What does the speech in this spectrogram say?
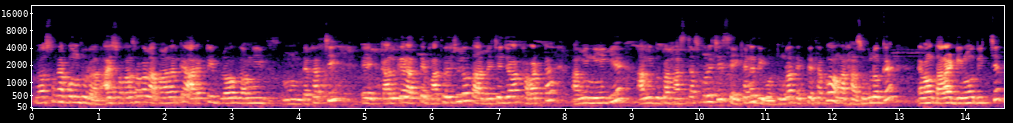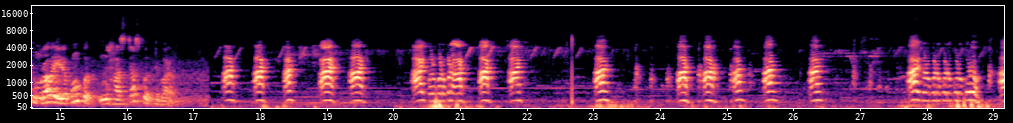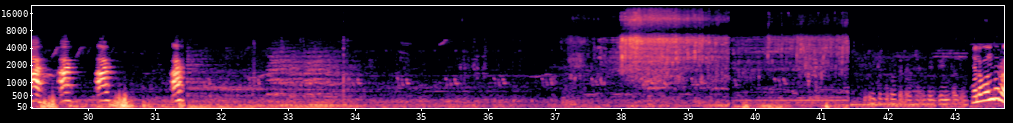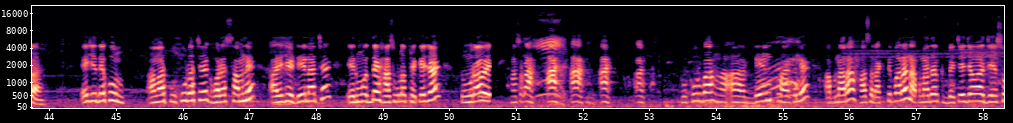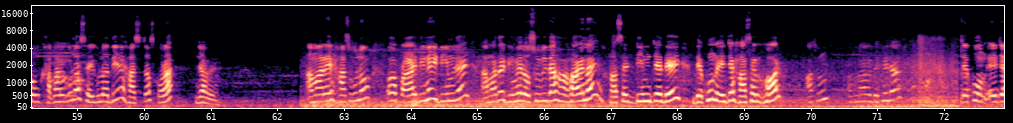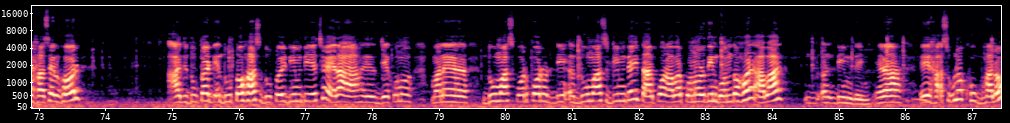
নমস্কার বন্ধুরা আজ সকাল সকাল আপনাদেরকে আরেকটি ব্লগ আমি দেখাচ্ছি এই কালকে রাত্রে ভাত হয়েছিল তার বেঁচে যাওয়া খাবারটা আমি নিয়ে গিয়ে আমি দুটো হাঁস চাষ করেছি সেইখানে দিব তোমরা দেখতে থাকো আমার হাঁসগুলোকে এবং তারা ডিমও দিচ্ছে তোমরাও এরকম হাঁস চাষ করতে পারো আয় আয় আয় আয় আয় আয় কর আয় আয় আয় করো করো করো করো করো হ্যালো বন্ধুরা, এই যে দেখুন, আমার পুকুর আছে ঘরের সামনে, আর এই যে ড্রেন আছে, এর মধ্যে হাঁসগুলো থেকে যায়। তোমরাও এই হাঁস আহ আহ আহ আহ আহ। পুকুর বা ড্রেন থাকলে আপনারা হাঁস রাখতে পারেন। আপনাদের বেঁচে যাওয়া যে সব খাবারগুলো, সেইগুলো দিয়ে হাঁস চাষ করা যাবে। আমার এই হাঁসগুলো, ও, প্রায় দিনেই ডিম দেয়। আমাদের ডিমের অসুবিধা হয় নাই। হাঁসের ডিম যে দেয় দেখুন এই যে হাঁসের ঘর। আসুন, আপনারা দেখে যান। দেখুন, এই যে হাঁসের ঘর আজ দুটো দুটো হাঁস, দুটোই ডিম দিয়েছে। এরা যে কোনো মানে দু মাস পর পর দু মাস ডিম দেয় তারপর আবার পনেরো দিন বন্ধ হয়, আবার ডিম দেয় এরা, এই হাঁসগুলো খুব ভালো।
